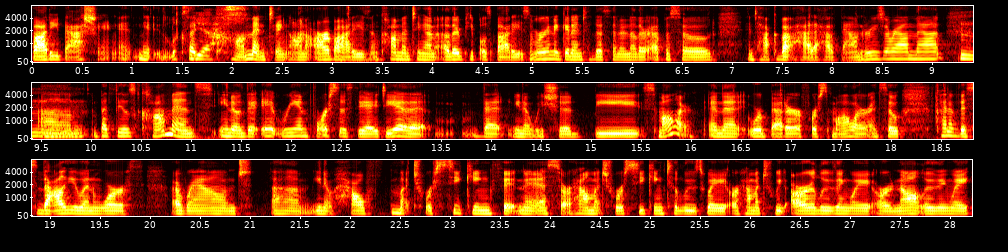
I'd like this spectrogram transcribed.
body bashing. It, it looks like Yes. commenting on our bodies and commenting on other people's bodies. And we're going to get into this in another episode and talk about how to have boundaries around that. Um, but those comments, you know, that it reinforces the idea that that you know we should be smaller and that we're better if we're smaller. And so, kind of this value and worth around um, you know how much we're seeking fitness or how much we're seeking to lose weight or how much we are losing weight or not losing weight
